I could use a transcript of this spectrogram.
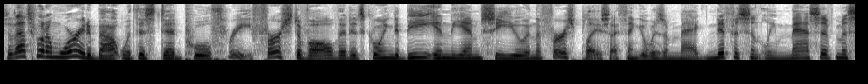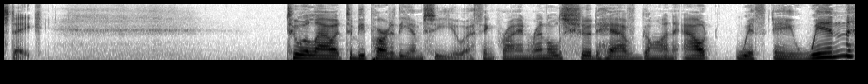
So that's what I'm worried about with this Deadpool 3. First of all, that it's going to be in the MCU in the first place. I think it was a magnificently massive mistake to allow it to be part of the MCU. I think Ryan Reynolds should have gone out with a win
